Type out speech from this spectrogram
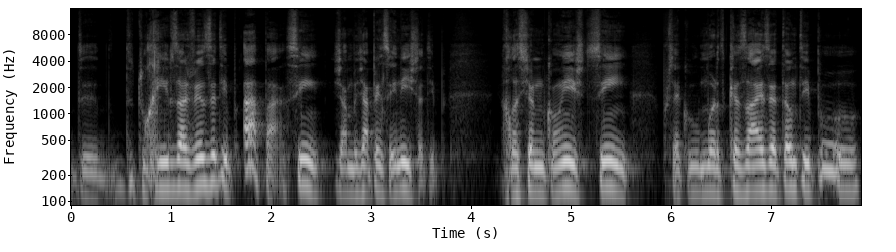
de, de tu rires às vezes é tipo, ah pá, sim, já, já pensei nisto. É tipo, relaciono-me com isto, sim. Por isso é que o humor de casais é tão tipo.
